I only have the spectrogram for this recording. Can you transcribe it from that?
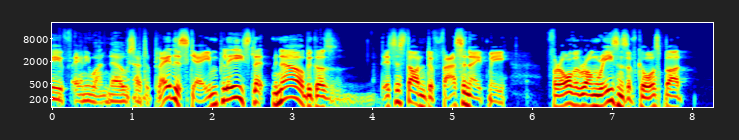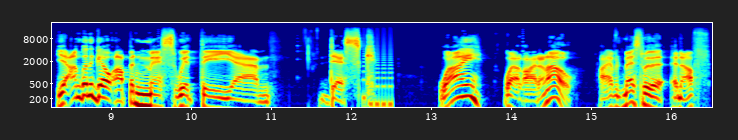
If anyone knows how to play this game, please let me know because this is starting to fascinate me. For all the wrong reasons, of course, but yeah, I'm gonna go up and mess with the um, desk. Why? Well, I don't know. I haven't messed with it enough.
